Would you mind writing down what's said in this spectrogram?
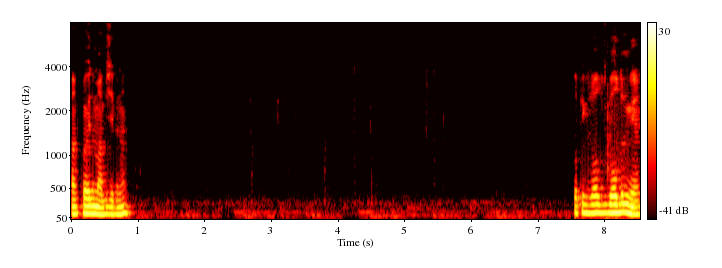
Ben koydum abi cebine. Topik doldur- doldurmuyor.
